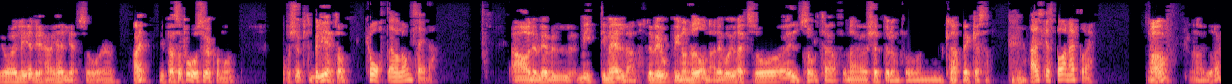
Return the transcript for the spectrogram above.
Jag är ledig här i helgen så, nej, vi passar på oss. Jag kommer och köpt biljetter. Kort eller långsida? Ja, det blev väl mitt emellan. Det var uppe i någon hörna. Det var ju rätt så utsålt här för när jag köpte dem för en knapp vecka sedan. Mm. Ja, jag ska spana efter dig. Ja, ja gör det.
